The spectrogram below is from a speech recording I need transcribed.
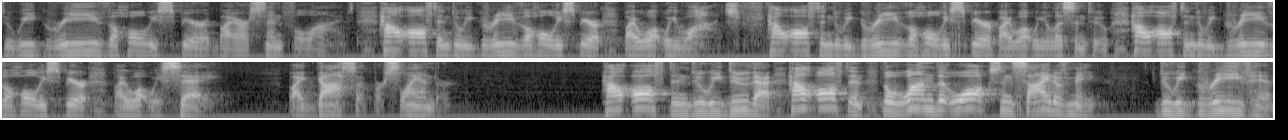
do we grieve the Holy Spirit by our sinful lives? How often do we grieve the Holy Spirit by what we watch? How often do we grieve the Holy Spirit by what we listen to? How often do we grieve the Holy Spirit by what we say? By gossip or slander. How often do we do that? How often, the one that walks inside of me, do we grieve him?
